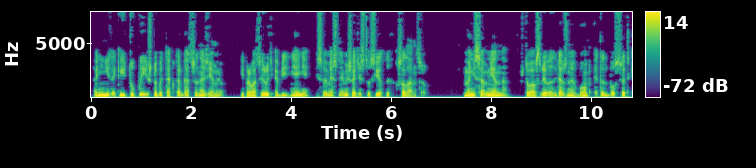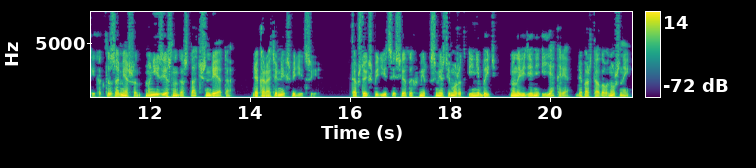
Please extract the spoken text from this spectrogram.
Они не такие тупые, чтобы так торгаться на землю и провоцировать объединение и совместное вмешательство светлых саланцев. Но несомненно, что во взрывах грязных бомб этот босс все-таки как-то замешан, но неизвестно, достаточно ли это для карательной экспедиции. Так что экспедиции светлых в мир смерти может и не быть, но наведение и якоря для порталов нужны.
